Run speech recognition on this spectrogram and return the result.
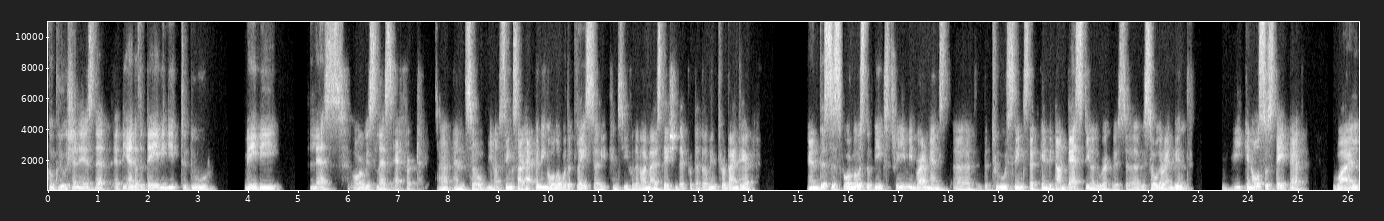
conclusion is that at the end of the day we need to do maybe less or with less effort. Uh, and so you know things are happening all over the place. So you can see for the Neumayer station they put up a wind turbine there and this is for most of the extreme environments, uh, the two things that can be done best, you know, to work with, uh, with solar and wind. We can also state that while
